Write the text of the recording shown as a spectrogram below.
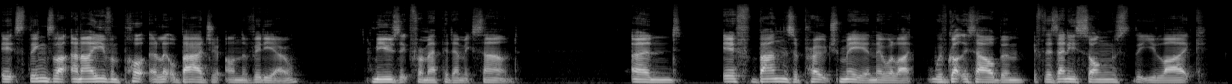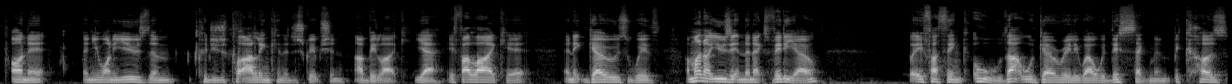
it's things like, and I even put a little badge on the video, music from Epidemic Sound. And if bands approach me and they were like, "We've got this album. If there's any songs that you like on it and you want to use them, could you just put our link in the description?" I'd be like, "Yeah, if I like it and it goes with, I might not use it in the next video, but if I think, oh, that would go really well with this segment because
